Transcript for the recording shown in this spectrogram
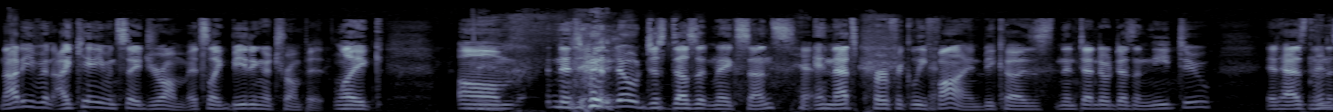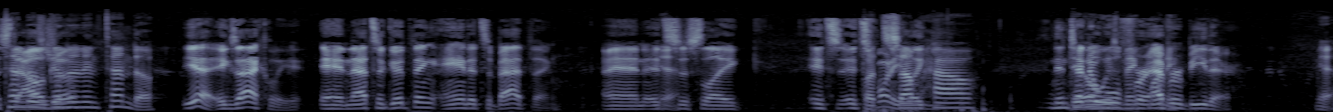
Not even. I can't even say drum. It's like beating a trumpet. Like, um, Nintendo just doesn't make sense, Yeah. and that's perfectly fine because Nintendo doesn't need to. It has the Nintendo's nostalgia. gonna Nintendo. Yeah, exactly, and that's a good thing, and it's a bad thing, and it's Yeah. just like it's it's but funny. somehow, like Nintendo will forever money. be there. Yeah,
